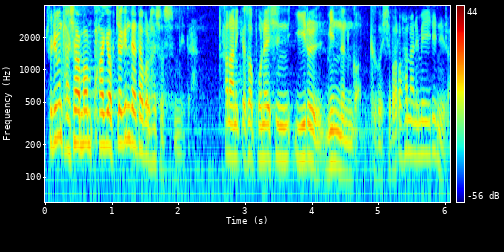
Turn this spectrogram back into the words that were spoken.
주님은 다시 한번 파격적인 대답을 하셨습니다. 하나님께서 보내신 일을 믿는 것 그것이 바로 하나님의 일이니라.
